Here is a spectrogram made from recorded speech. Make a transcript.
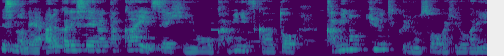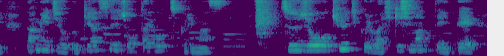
ですのでアルカリ性が高い製品を髪に使うと髪のキューティクルの層が広がりダメージを受けやすい状態を作ります。通常キューティクルは引き締まっていて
